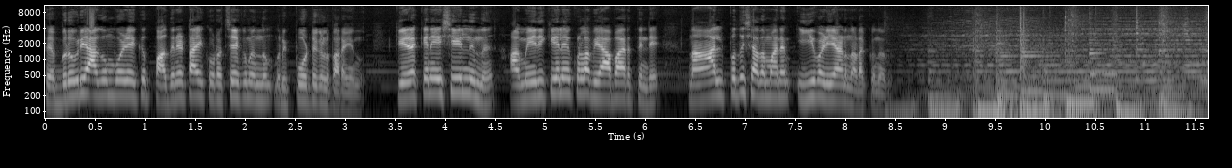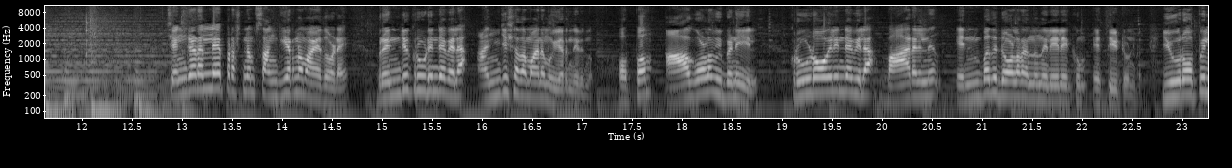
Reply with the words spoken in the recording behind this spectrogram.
ഫെബ്രുവരി ആകുമ്പോഴേക്ക് പതിനെട്ടായി കുറച്ചേക്കുമെന്നും റിപ്പോർട്ടുകൾ പറയുന്നു. കിഴക്കൻ ഏഷ്യയിൽ നിന്ന് അമേരിക്കയിലേക്കുള്ള വ്യാപാരത്തിന്റെ നാൽപ്പത് ശതമാനം ഈ വഴിയാണ് നടക്കുന്നത്. ചെങ്കടലിലെ പ്രശ്നം സങ്കീർണമായതോടെ ബ്രെൻഡ് ക്രൂഡിന്റെ വില അഞ്ച് ശതമാനം ഉയർന്നിരുന്നു. ഒപ്പം ആഗോള വിപണിയിൽ ക്രൂഡ് ഓയിലിന്റെ വില ബാരലിന് എൺപത് ഡോളർ എന്ന നിലയിലേക്കും എത്തിയിട്ടുണ്ട്. യൂറോപ്പിൽ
